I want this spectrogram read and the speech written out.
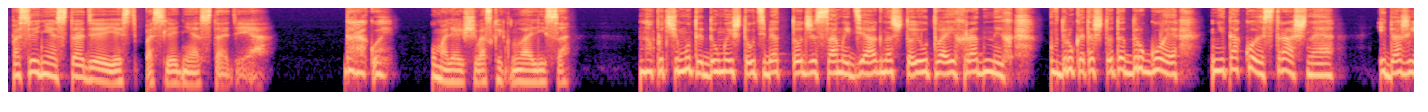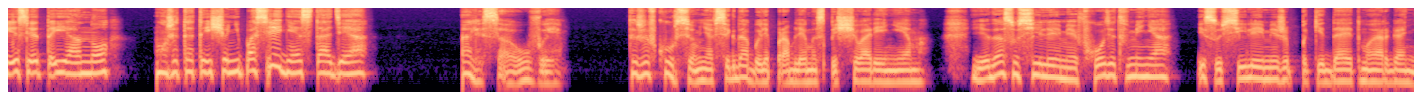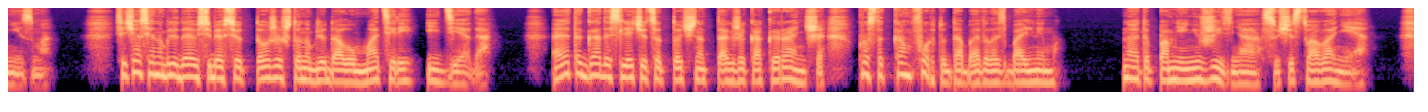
Последняя стадия есть последняя стадия. «Дорогой», — умоляюще воскликнула Алиса, «но почему ты думаешь, что у тебя тот же самый диагноз, что и у твоих родных? Вдруг это что-то другое, не такое страшное?» И даже если это и оно, может, это еще не последняя стадия?» «Алиса, увы. Ты же в курсе, у меня всегда были проблемы с пищеварением. Еда с усилиями входит в меня и с усилиями же покидает мой организм. Сейчас я наблюдаю у себя все то же, что наблюдал у матери и деда. А эта гадость лечится точно так же, как и раньше, просто к комфорту добавилась больным. Но это по мне не жизнь, а существование.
